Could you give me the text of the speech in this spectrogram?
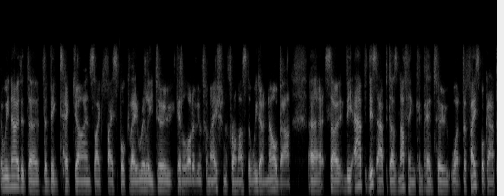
we know that the the big tech giants like Facebook, they really do get a lot of information from us that we don't know about. Uh, so the app, this app, does nothing compared to what the Facebook app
